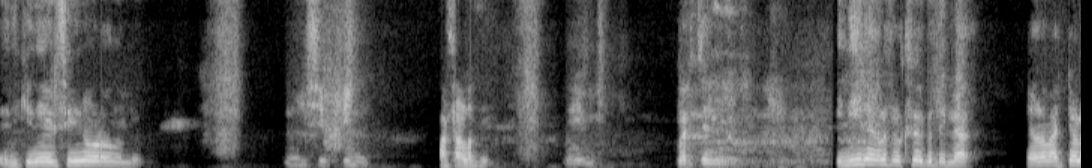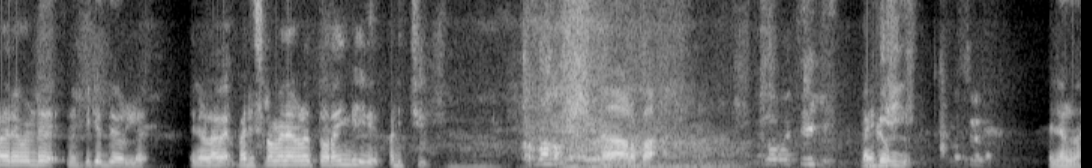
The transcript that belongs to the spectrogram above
എനിക്ക് നേഴ്സിംഗിന് പോകണമെന്നുണ്ട്. പട്ടാളത്തിൽ. ഇനി ഞങ്ങൾ ഫ്ലെക്സ് വെക്കത്തില്ല. ഞങ്ങൾ മറ്റുള്ളവരെ കൊണ്ട് വെപ്പിക്കത്തേ ഉള്ളു. ഇതിനുള്ള പരിശ്രമം ഞങ്ങൾ തുടങ്ങി കഴിഞ്ഞു പഠിച്ച്. ആ ഉറപ്പാ. പിന്നെന്താ?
